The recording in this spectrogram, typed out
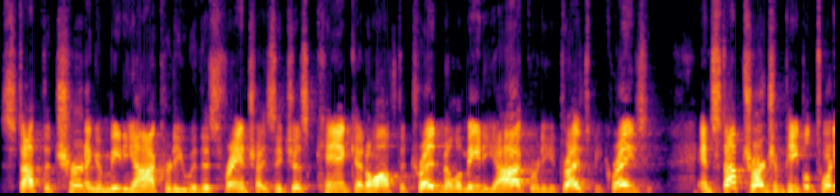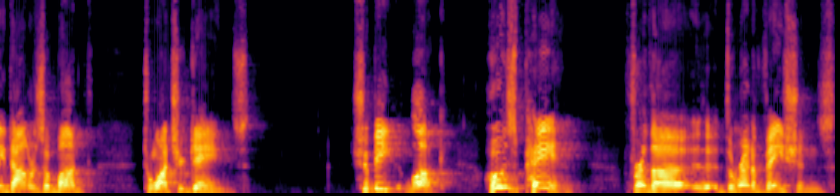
stop the churning of mediocrity with this franchise. They just can't get off the treadmill of mediocrity. It drives me crazy. And stop charging people $20 a month to watch your games. Should be, look, who's paying for the, the renovations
